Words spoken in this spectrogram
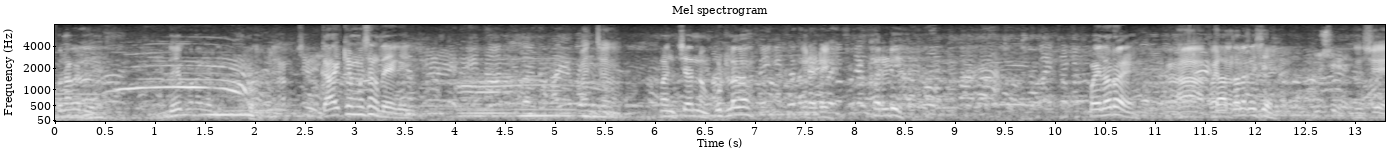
कोणाकडे? दे काय किंमत सांगता या गाईची? पंच्याण्णव. पंच्याण्णव. कुठलं गाव? करडे खर्डी. पहिला रो आहे हा दाताला कशी आहे? दुसरे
